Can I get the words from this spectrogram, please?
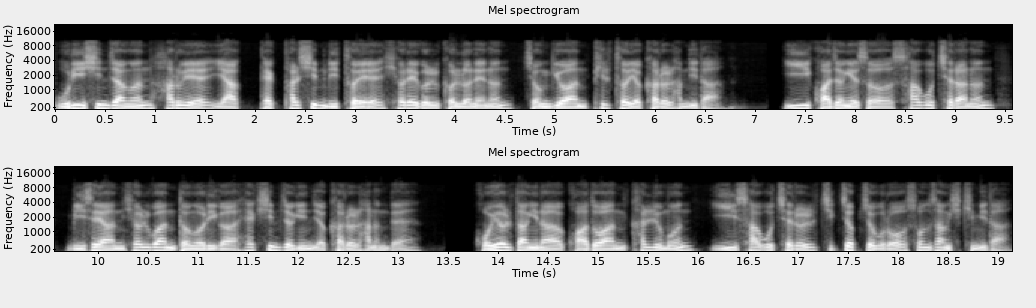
우리 신장은 하루에 약 180리터의 혈액을 걸러내는 정교한 필터 역할을 합니다. 이 과정에서 사구체라는 미세한 혈관 덩어리가 핵심적인 역할을 하는데 고혈당이나 과도한 칼륨은 이 사구체를 직접적으로 손상시킵니다.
